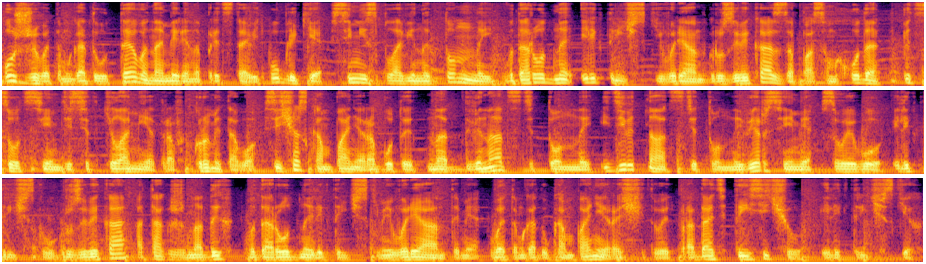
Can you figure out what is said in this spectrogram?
Позже в этом году Тева намерена представить публике 7,5-тонный водородно-электрический вариант грузовика с запасом хода 570 километров. Кроме того, сейчас компания работает над 12-тонной и 19 тонной версиями своего электрического грузовика, а также над их водородно-электрическими вариантами. В этом году компания рассчитывает продать тысячу электрических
